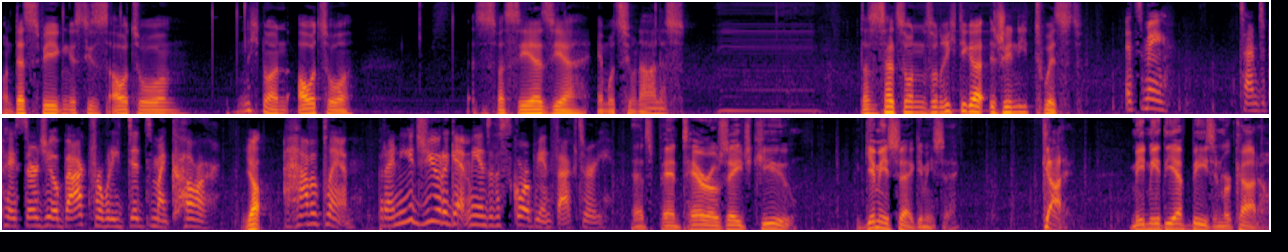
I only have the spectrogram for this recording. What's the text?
Und deswegen ist dieses Auto nicht nur ein Auto. Es ist was sehr, sehr Emotionales. Das ist halt so ein, so ein richtiger Genie-Twist. It's me. Time to pay Sergio back for what he did to my car. Ja. I have a plan, but I need you to get me into the Scorpion factory. That's Pantero's HQ. Give me a sec, give me a sec. Got it. Meet me at the FB's in Mercado.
